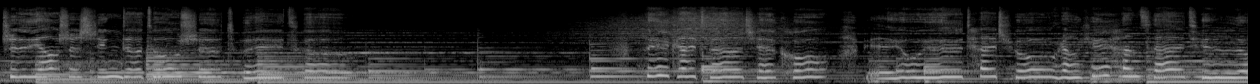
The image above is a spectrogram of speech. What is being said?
只要是新的，都是对的。离开的借口，别犹豫太久，让遗憾再停留。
